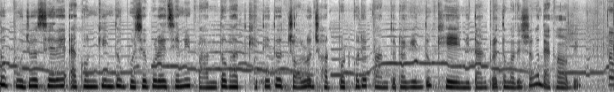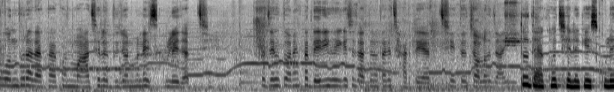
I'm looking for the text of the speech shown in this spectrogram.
তো পুজো সেরে এখন কিন্তু বসে পড়েছি আমি পান্ত ভাত খেতে। তো চলো ঝটপট করে পান্তটা কিন্তু খেয়ে নি, তারপরে তোমাদের সঙ্গে দেখা হবে। তো বন্ধুরা দেখো, এখন মা ছেলে দুজন মিলে স্কুলে যাচ্ছি। তো যেহেতু অনেকটা দেরি হয়ে গেছে, যার জন্য তাকে ছাড়তে যাচ্ছি। তো চলো যাই। তো দেখো, ছেলেকে স্কুলে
